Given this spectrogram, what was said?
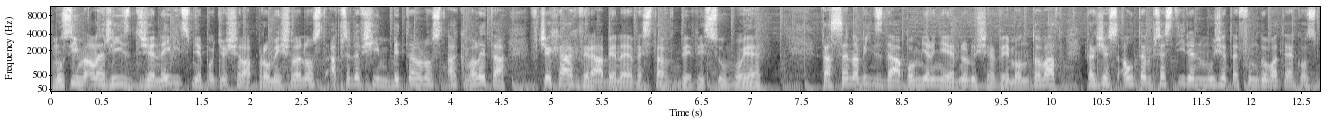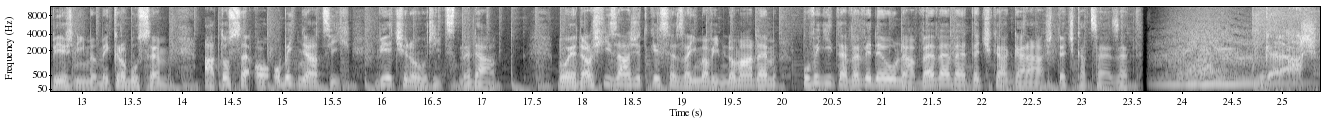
Musím ale říct, že nejvíc mě potěšila promyšlenost a především bytelnost a kvalita v Čechách vyráběné ve stavby Visu Moje. Ta se navíc dá poměrně jednoduše vymontovat, takže s autem přes týden můžete fungovat jako s běžným mikrobusem. A to se o obytňácích většinou říct nedá. Moje další zážitky se zajímavým nomádem uvidíte ve videu na www.garáž.cz. Garáž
